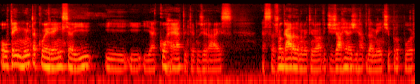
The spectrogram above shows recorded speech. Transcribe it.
ou tem muita coerência aí e, e, e é correto em termos gerais essa jogada da 99 de já reagir rapidamente e propor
